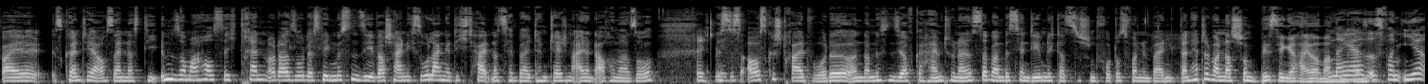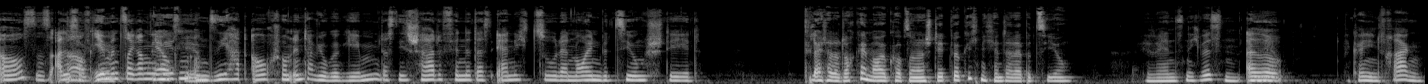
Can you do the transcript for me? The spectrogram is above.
weil es könnte ja auch sein, dass die im Sommerhaus sich trennen oder so, deswegen müssen sie wahrscheinlich so lange dicht halten, das ist ja bei Temptation Island auch immer so, Richtig. bis es ausgestrahlt wurde und dann müssen sie auf geheim tun. Dann ist es aber ein bisschen dämlich, dass es schon Fotos von den beiden gibt. Dann hätte man das schon ein bisschen geheimer machen Naja, es können. ist von ihr aus. Das ist alles Ah, auf okay. ihrem Instagram Ja, gewesen. okay. Und sie hat auch schon ein Interview gegeben, dass sie es schade findet, dass er nicht zu der neuen Beziehung steht. Vielleicht hat er doch keinen Maulkorb, sondern steht wirklich nicht hinter der Beziehung. Wir werden es nicht wissen. Also, Ja. wir können ihn fragen.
